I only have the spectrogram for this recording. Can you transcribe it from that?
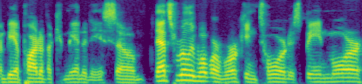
and be a part of a community. So that's really what we're working toward is being more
